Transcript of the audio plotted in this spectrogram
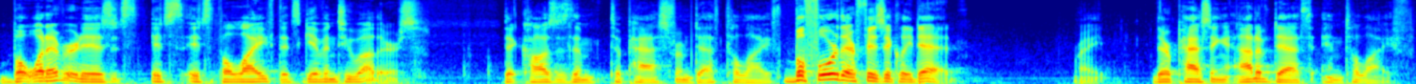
But whatever it is, it's, it's, it's the life that's given to others that causes them to pass from death to life before they're physically dead, right? They're passing out of death into life.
